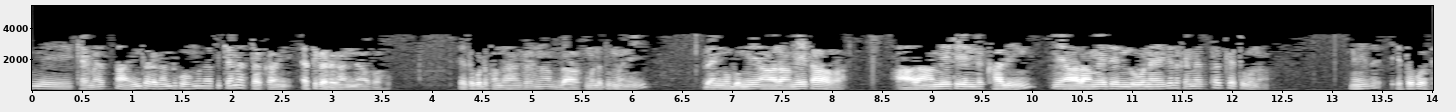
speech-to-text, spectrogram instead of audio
මේ කැමැත්ත අයින් කරගන්න කොහොමද අපි කැමැත්තක් අයින් ඇති කරගන්නේ ආපහු. එතකොට සඳහන් කරනවා බ්‍රාහ්මණතුමනි දැන් ඔබ මේ ආරාමයට ආවා. ආරාමයට එන්න කලින් මේ ආරාමයට එන්න ඕනෑ කියලා කැමැත්තක් ඇති වුණා. නේද? එතකොට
